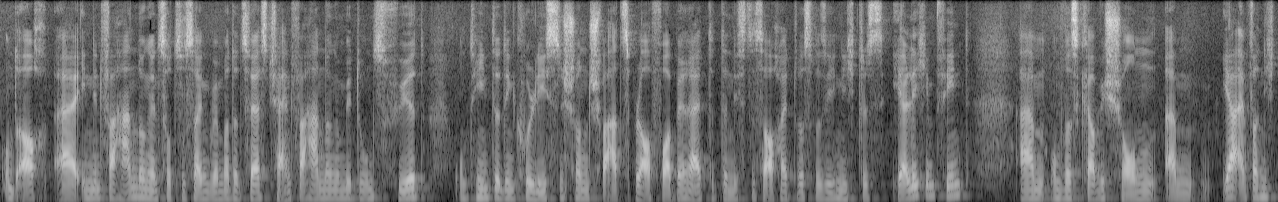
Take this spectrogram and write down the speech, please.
und auch äh, in den Verhandlungen sozusagen, wenn man da zuerst Scheinverhandlungen mit uns führt und hinter den Kulissen schon schwarz-blau vorbereitet, dann ist das auch etwas, was ich nicht als ehrlich empfinde ähm, und was, glaube ich, schon ähm, ja, einfach nicht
